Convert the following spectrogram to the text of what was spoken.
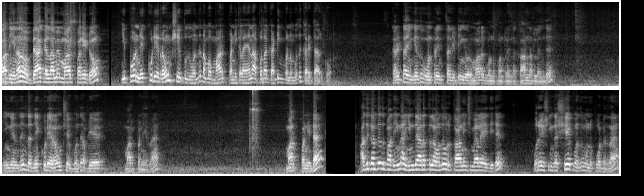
பார்த்தீங்கன்னா நம்ம பேக் எல்லாமே மார்க் பண்ணிட்டோம். இப்போ நெக்குடைய ரவுண்ட் ஷேப்புக்கு வந்து நம்ம மார்க் பண்ணிக்கலாம். ஏன்னா அப்போ தான் கட்டிங் பண்ணும்போது கரெக்டாக இருக்கும். கரெக்டாக இங்கேருந்து ஒன்றரை தள்ளிட்டு இங்கே ஒரு மார்க் ஒன்று பண்ணுறேன் இந்த கார்னர்லேருந்து இங்கேருந்து இந்த நெக்குடைய ரவுண்ட் ஷேப் வந்து அப்படியே மார்க் பண்ணிடுறேன். மார்க் பண்ணிட்டேன் அதுக்கு அடுத்தது பார்த்தீங்கன்னா இந்த இடத்துல வந்து ஒரு கால் இன்ச் மேலே ஏற்றிட்டு ஒரு இந்த ஷேப் வந்து ஒன்று போட்டுடுறேன்.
